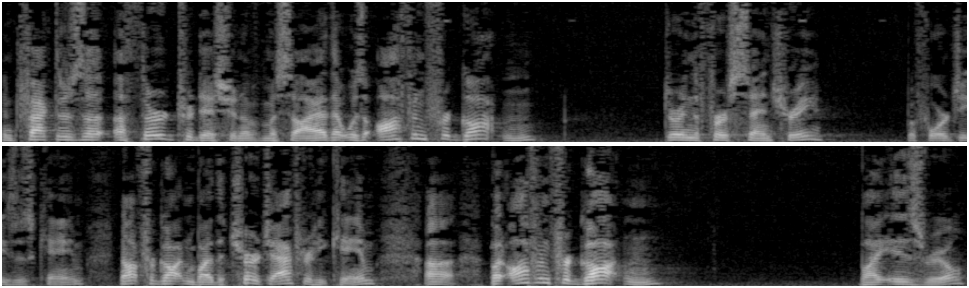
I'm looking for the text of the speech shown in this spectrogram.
In fact, there's a, a third tradition of Messiah that was often forgotten during the first century before Jesus came, not forgotten by the church after he came, uh, but often forgotten by Israel,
